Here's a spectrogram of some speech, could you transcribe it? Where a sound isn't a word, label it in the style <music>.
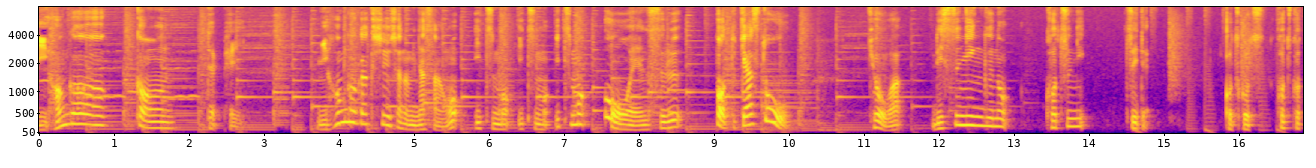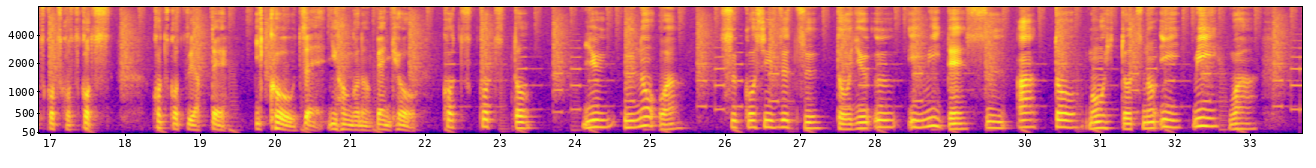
日本語コンテッペイ。日本語学習者の皆さんをいつもいつもいつも応援するポッドキャスト。今日はリスニングのコツについてコツコツコツコツコツコツコツコツコツやっていこうぜ。日本語の勉強コツコツというのは少しずつという意味です。あともう一つの意味は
